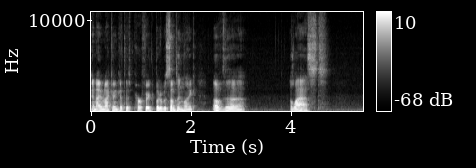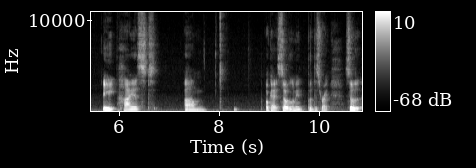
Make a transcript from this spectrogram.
and I'm not going to get this perfect, but it was something like of the last eight highest. Um, okay, so let me put this right. So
